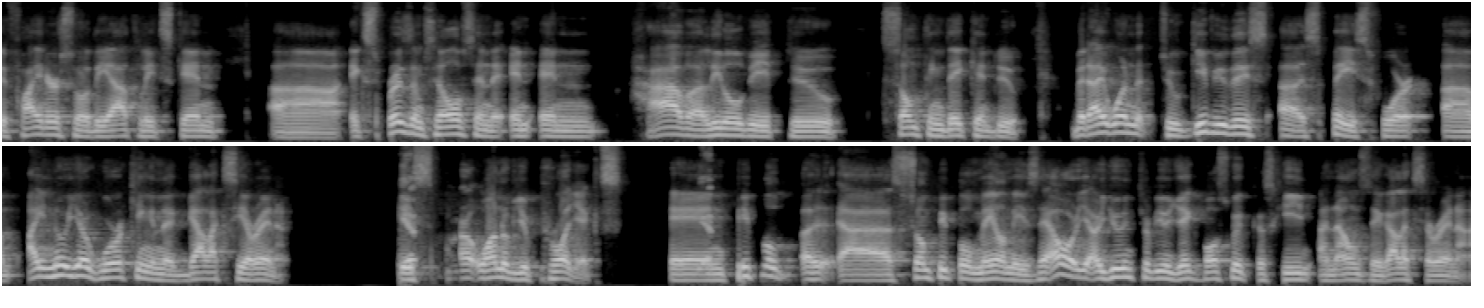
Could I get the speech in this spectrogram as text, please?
the fighters or the athletes can uh, express themselves and, and, and have a little bit to something they can do. But I want to give you this uh, space for, um, I know you're working in the Galaxy Arena. Yep. It's one of your projects. And yep. people, uh, uh, some people mail me and say, oh, are you interviewing Jake Bostwick because he announced the Galaxy Arena?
